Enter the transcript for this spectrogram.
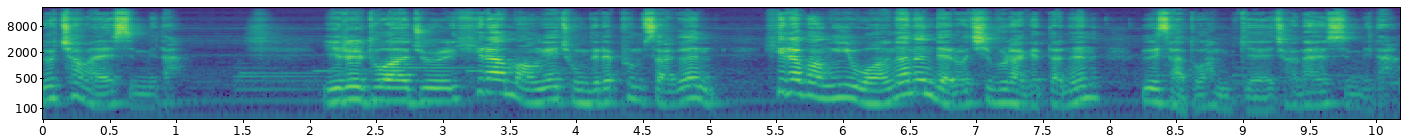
요청하였습니다. 이를 도와줄 히람 왕의 종들의 품삯은 히람 왕이 원하는 대로 지불하겠다는 의사도 함께 전하였습니다.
